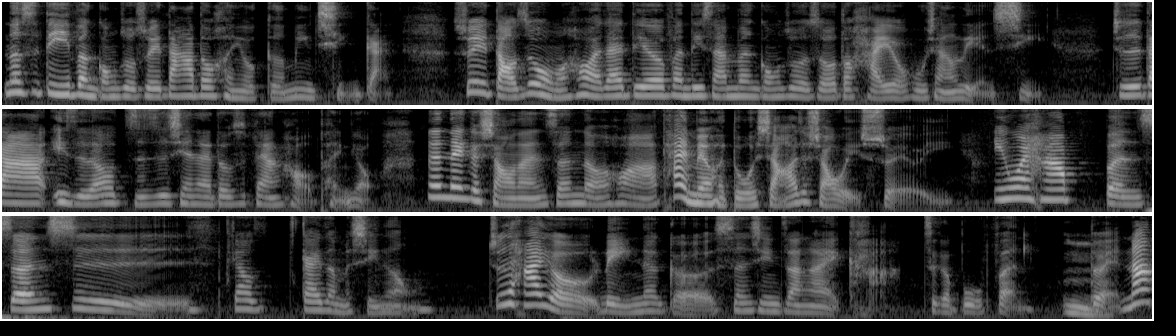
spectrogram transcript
那是第一份工作，所以大家都很有革命情感，所以导致我们后来在第二份、第三份工作的时候都还有互相联系，就是大家一直到直至现在都是非常好的朋友。那那个小男生的话，他也没有很多小，他就小我一岁而已，因为他本身是要该怎么形容？就是他有领那个身心障碍卡这个部分，嗯，对。那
